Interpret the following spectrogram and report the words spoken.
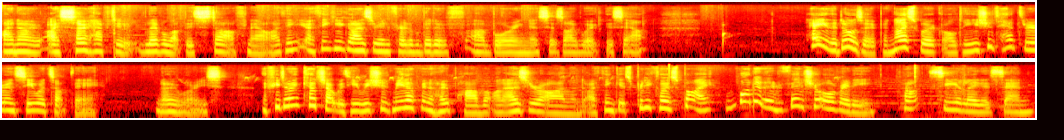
I know. I so have to level up this stuff now. I think I think you guys are in for a little bit of uh, boringness as I work this out. Hey, the door's open. Nice work, Alta. You should head through and see what's up there. No worries. If you don't catch up with you, we should meet up in Hope Harbour on Azure Island. I think it's pretty close by. What an adventure already! Oh, see you later, San.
